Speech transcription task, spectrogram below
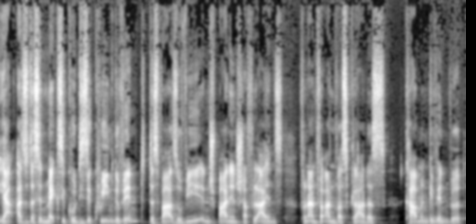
Ja, also dass in Mexiko diese Queen gewinnt, das war so wie in Spanien Staffel 1. Von Anfang an war es klar, dass Carmen gewinnen wird.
